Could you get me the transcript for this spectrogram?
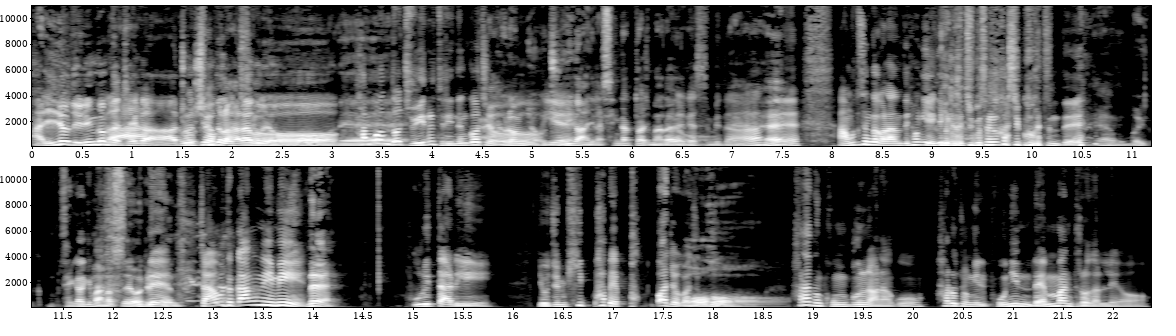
알려드린 겁니다. 아, 제가 그렇죠, 조심들 그렇죠. 하라고요. 네. 한번 더 주의를 드리는 거죠. 그럼요. 예. 주의가 아니라 생각도 하지 말아요. 알겠습니다. 네. 네. 아무도 생각 안 하는데 형이 얘기해가지고 생각하실 것 같은데. 그냥 뭐 생각이 많았어요. 어릴 네. 땐. 자, 아무튼 깡님이 네. 우리 딸이 요즘 힙합에 푹 빠져가지고 어허. 하라는 공부는 안 하고 하루 종일 본인 랩만 들어달래요.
